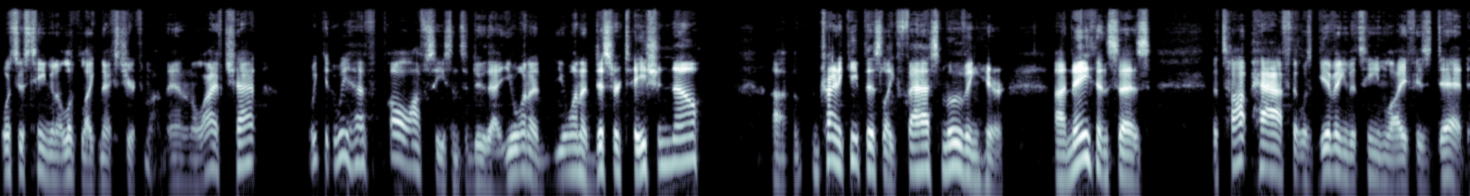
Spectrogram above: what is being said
"What's this team going to look like next year?" Come on, man! In a live chat, we could we have all off season to do that. You want to you want a dissertation now? Uh, I'm trying to keep this like fast moving here. Uh, Nathan says the top half that was giving the team life is dead.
